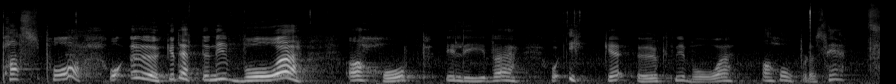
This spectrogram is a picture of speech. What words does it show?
Pass på å øke dette nivået av håp i livet, og ikke øk nivået av håpløshet.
